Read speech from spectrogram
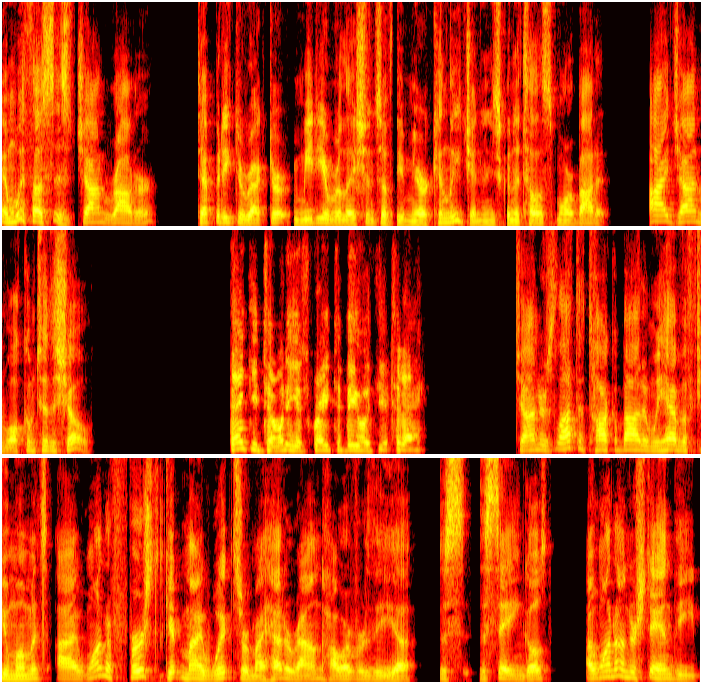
And with us is John Raughter, Deputy Director, Media Relations of the American Legion, and he's going to tell us more about it. Hi, John. Welcome to the show. Thank you, Tony. It's great to be with you today. John, there's a lot to talk about, and we have a few moments. I want to first get my wits or my head around, however the uh, the, the saying goes. I want to understand the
